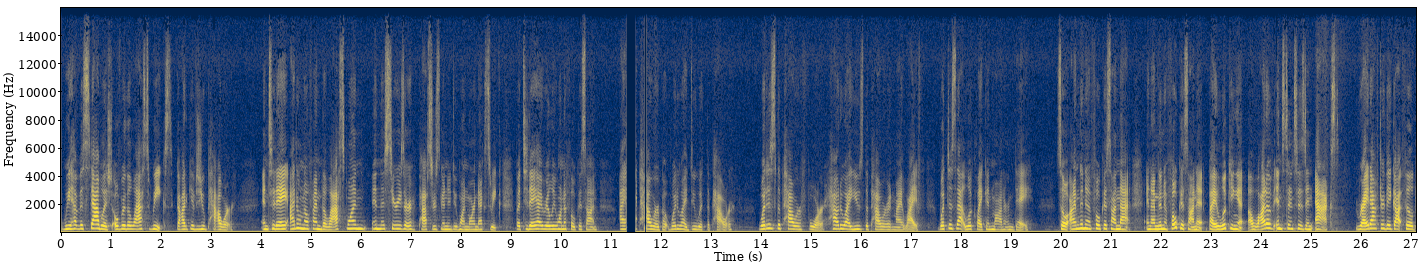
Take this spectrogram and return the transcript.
we have established over the last weeks, God gives you power. And today, I don't know if I'm the last one in this series or if Pastor's going to do one more next week. But today, I really want to focus on I have power, but what do I do with the power? What is the power for? How do I use the power in my life? What does that look like in modern day? So I'm going to focus on that, and I'm going to focus on it by looking at a lot of instances in Acts right after they got filled,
